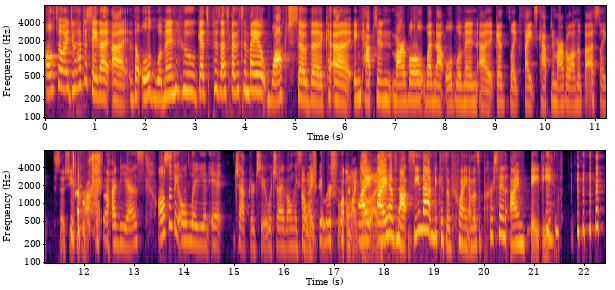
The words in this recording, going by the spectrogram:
Also, I do have to say that uh, the old woman who gets possessed by the symbiote walked. So the uh, in Captain Marvel, when that old woman uh, gets like fights Captain Marvel on the bus, like so she can run. God, yes. Also, the old lady in It chapter two, which I've only seen Oh, the I- for. Oh my god. I, I have not seen that because of who I am as a person. I'm baby.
